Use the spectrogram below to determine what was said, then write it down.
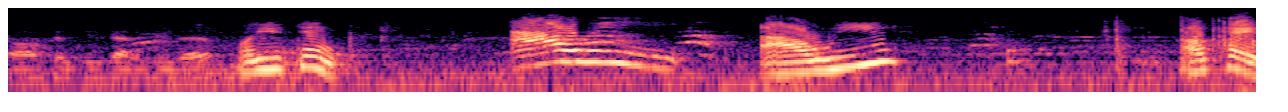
Oh, because you've got to do this. What do you think? Owie. Owie? Okay.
